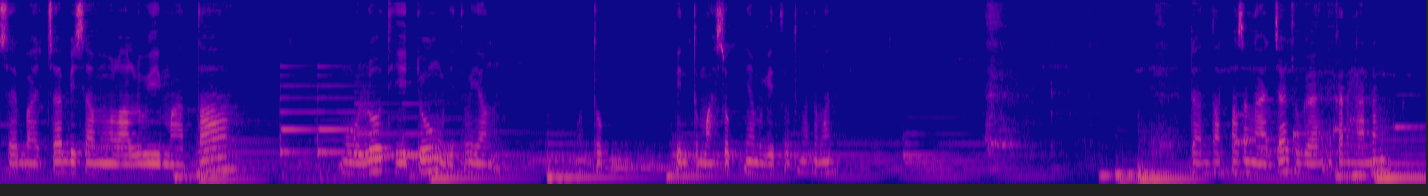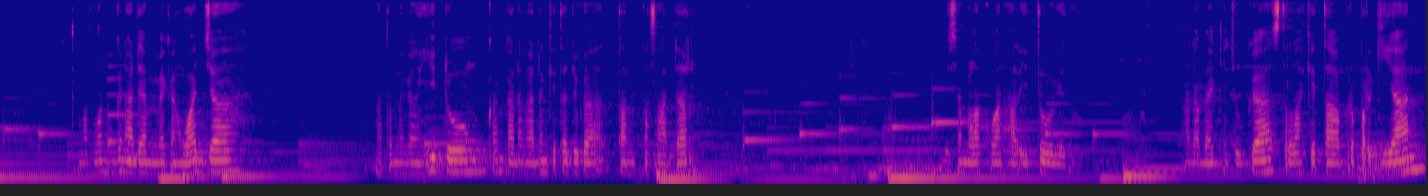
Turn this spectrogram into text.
saya baca bisa melalui mata, mulut, hidung gitu yang untuk pintu masuknya begitu teman-teman. Dan tanpa sengaja juga kadang-kadang teman-teman mungkin ada yang memegang wajah atau megang hidung kan kadang-kadang kita juga tanpa sadar bisa melakukan hal itu gitu ada baiknya juga setelah kita berpergian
